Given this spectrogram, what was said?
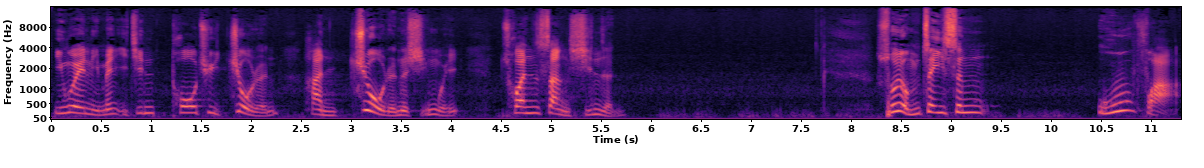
因为你们已经脱去旧人和旧人的行为，穿上新人，所以我们这一生无法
